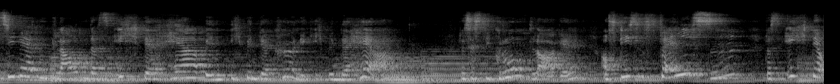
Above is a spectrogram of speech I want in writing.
sie werden glauben, dass ich der Herr bin, ich bin der König, ich bin der Herr. Das ist die Grundlage. Auf diesem Felsen, dass ich der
